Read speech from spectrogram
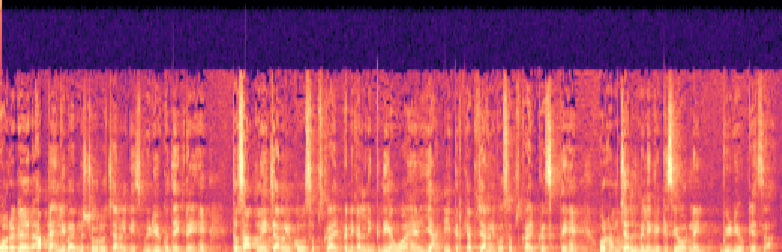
और अगर आप पहली बार मिस्टर ग्रो चैनल की इस वीडियो को देख रहे हैं तो साथ में चैनल को सब्सक्राइब करने का लिंक दिया हुआ है। यहाँ क्लिक करके आप चैनल को सब्सक्राइब कर सकते हैं और हम जल्द मिलेंगे किसी और नई वीडियो के साथ।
